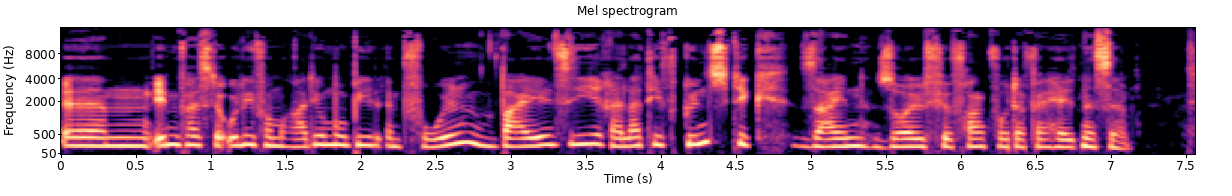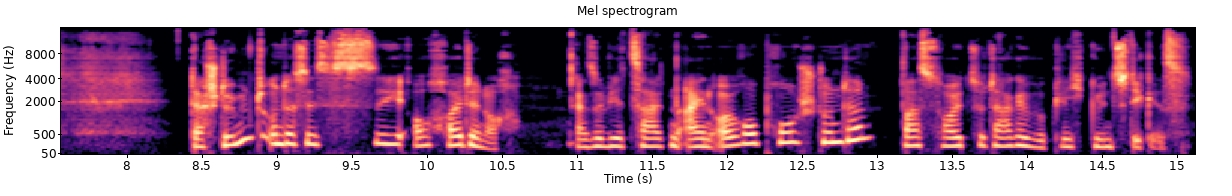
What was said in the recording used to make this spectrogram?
ähm, ebenfalls der Uli vom Radiomobil empfohlen, weil sie relativ günstig sein soll für Frankfurter Verhältnisse. Das stimmt und das ist sie auch heute noch. Also wir zahlten ein Euro pro Stunde, was heutzutage wirklich günstig ist.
